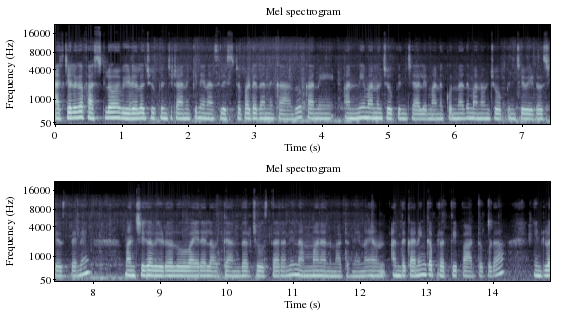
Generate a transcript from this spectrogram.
యాక్చువల్గా ఫస్ట్లో వీడియోలో చూపించడానికి నేను అసలు ఇష్టపడేదాన్ని కాదు. కానీ అన్నీ మనం చూపించాలి. మనకున్నది మనం చూపించే వీడియోస్ చేస్తేనే మంచిగా వీడియోలు వైరల్ అవుతాయి అందరు చూస్తారని నమ్మాను అనమాట నేను అందుకని ఇంకా ప్రతి పార్ట్ కూడా ఇంట్లో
